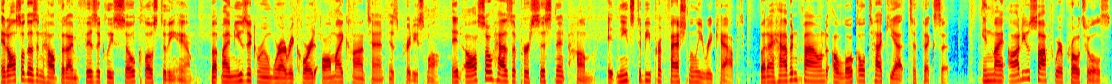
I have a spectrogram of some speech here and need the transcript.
It also doesn't help that I'm physically so close to the amp, but my music room where I record all my content is pretty small. It also has a persistent hum. It needs to be professionally recapped, but I haven't found a local tech yet to fix it. In my audio software Pro Tools,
